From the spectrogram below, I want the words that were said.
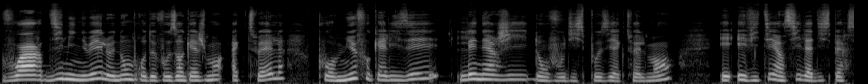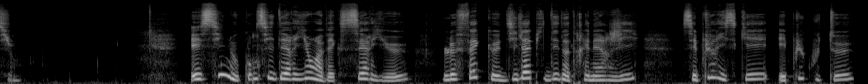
voire diminuer le nombre de vos engagements actuels pour mieux focaliser l'énergie dont vous disposez actuellement et éviter ainsi la dispersion? Et si nous considérions avec sérieux le fait que dilapider notre énergie, c'est plus risqué et plus coûteux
